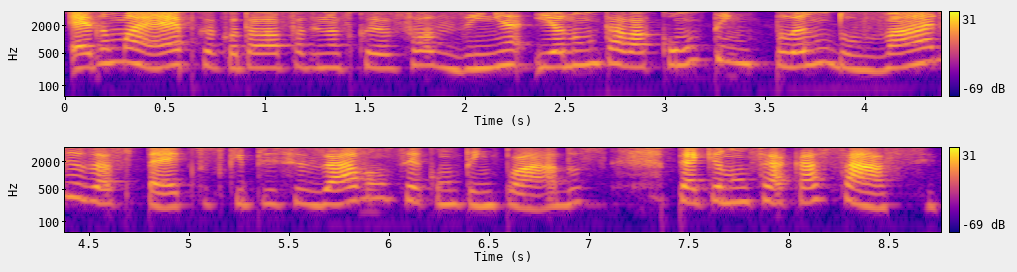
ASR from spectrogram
Era uma época que eu estava fazendo as coisas sozinha e eu não estava contemplando vários aspectos que precisavam ser contemplados para que eu não fracassasse.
